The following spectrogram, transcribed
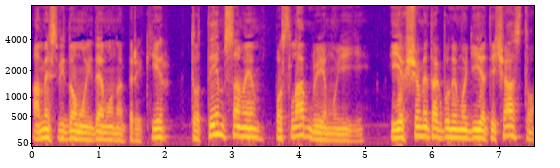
а ми свідомо йдемо наперекір, то тим самим послаблюємо її. І якщо ми так будемо діяти часто,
